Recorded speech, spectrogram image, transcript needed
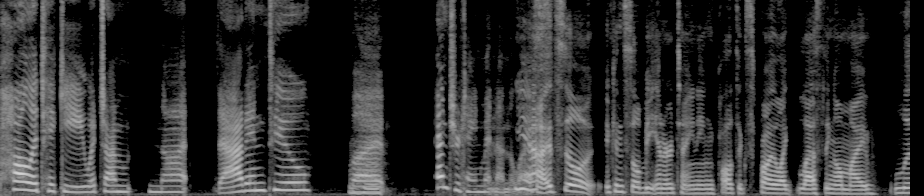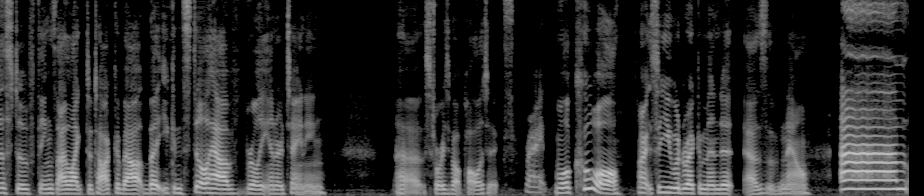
politicky, which I'm not that into, Mhm. but entertainment nonetheless. Yeah, it's still it can still be entertaining. Politics is probably like last thing on my list of things I like to talk about, but you can still have really entertaining uh, stories about politics. right. Well, cool. All right, so you would recommend it as of now. Um,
